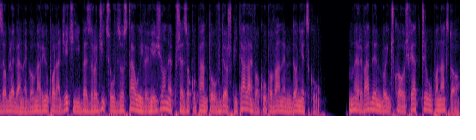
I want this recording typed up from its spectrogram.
Z obleganego Mariupola dzieci bez rodziców zostały wywiezione przez okupantów do szpitala w okupowanym Doniecku. Mer Wadym Bojczko oświadczył ponadto,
